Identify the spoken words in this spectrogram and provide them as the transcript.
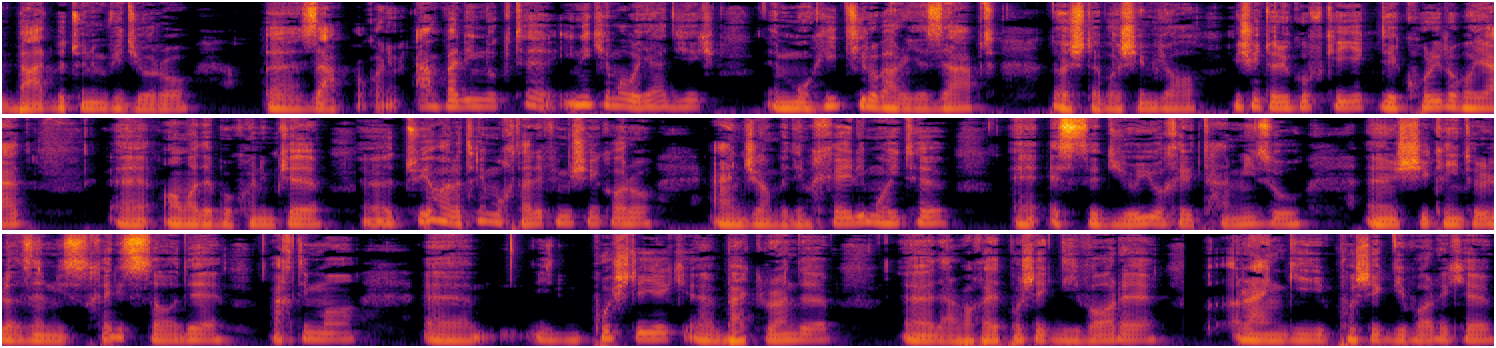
بعد بتونیم ویدیو رو ضبط بکنیم. اولین نکته اینه که ما باید یک محیطی رو برای ضبط داشته باشیم یا میشه اینطوری گفت که یک دکوری رو باید آماده بکنیم که توی حالتهای مختلفی میشه این کار رو انجام بدیم. خیلی محیط استودیویی و خیلی تمیز و شیک اینطوری لازم نیست. خیلی ساده. وقتی ما پشت یک background در واقع پشت یک دیوار رنگی پشت یک دیواره که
